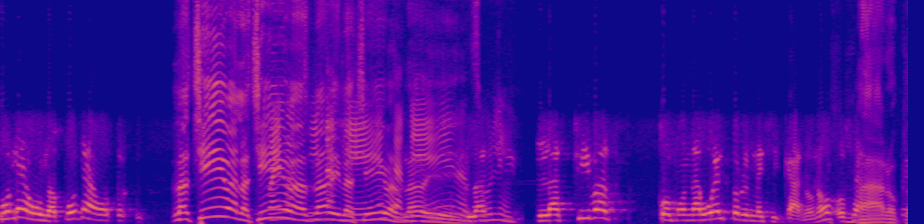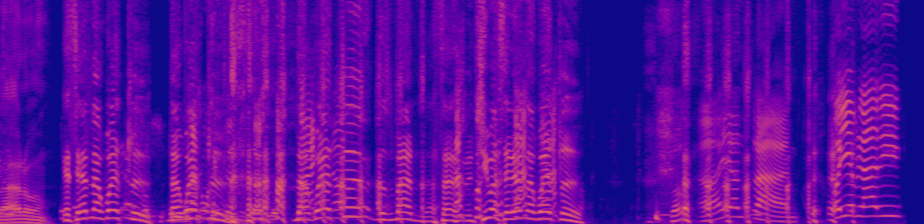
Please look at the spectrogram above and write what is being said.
pone a uno, pone a otro? Las chivas, las chivas, Bueno, sí, Vladi, las también, chivas, también, Vladi. Las, Azuli. las chivas como Nahuel, pero el mexicano, ¿no? O sea, Claro, claro. que sea Nahuetl. Nahuetl. Nahuetl Guzmán. O sea, en Chivas sería Nahuetl. Ay. Oye, Vladi,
